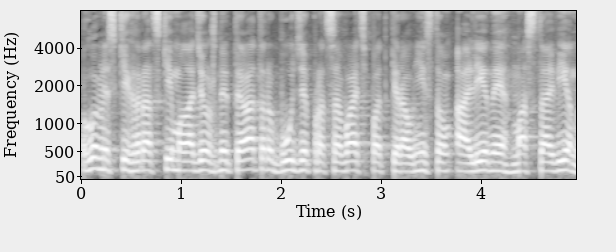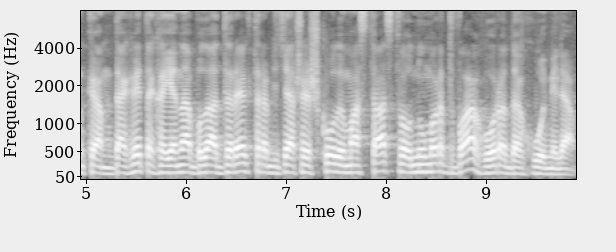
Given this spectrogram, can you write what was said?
Гомельскі гарадскі маладзёжны тэатр будзе працаваць пад кіраўніцтвам Алены Маставенко. Да гэтага яна была дырэктарам дзіцячай школы мастацтваў нумар 2 горада Гомеля.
